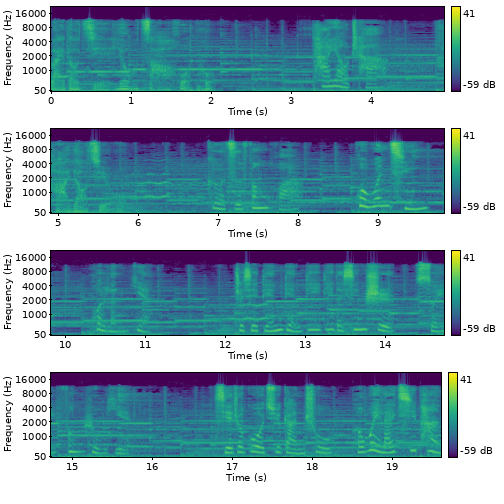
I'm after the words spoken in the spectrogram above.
来到解忧杂货铺。他要茶，他要酒，各自芳华，或温情，或冷眼。这些点点滴滴的心事，随风入夜，携着过去感触和未来期盼，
